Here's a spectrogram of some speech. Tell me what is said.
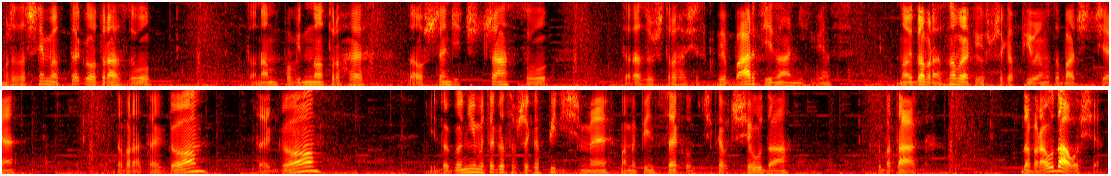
Może zaczniemy od tego od razu. To nam powinno trochę zaoszczędzić czasu. Teraz już trochę się skupię bardziej na nich, więc... No i dobra, znowu jakiegoś przegapiłem, zobaczcie. Dobra, tego. Tego. I dogonimy tego, co przegapiliśmy. Mamy 5 sekund. Ciekawe, czy się uda. Chyba tak. Dobra, udało się.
